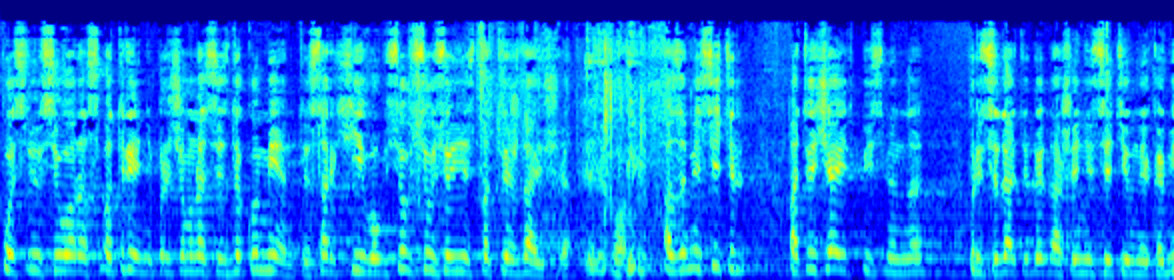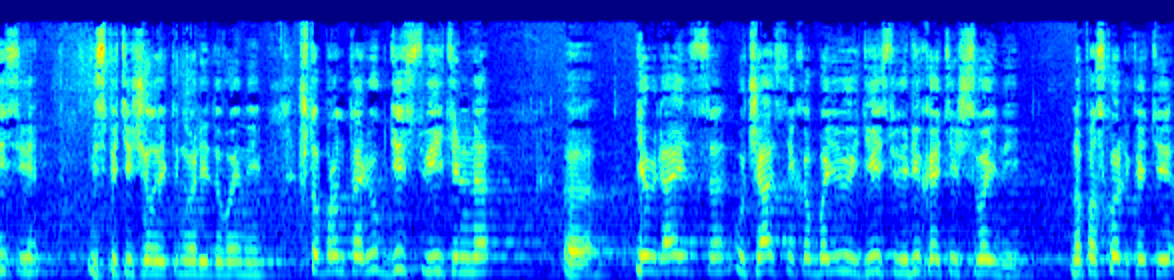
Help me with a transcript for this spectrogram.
после всего рассмотрения, причем у нас есть документы с архивов, все-все-все есть подтверждающее. Вот. А заместитель отвечает письменно председателю нашей инициативной комиссии из пяти человек инвалидов войны, что Бронтарюк действительно э, является участником боевых действий Великой Отечественной войны. Но поскольку эти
